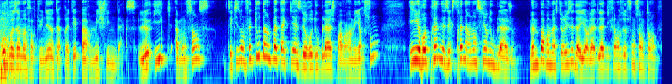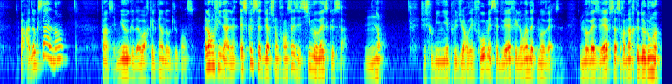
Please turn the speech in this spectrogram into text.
Pauvres âmes infortunées interprétés par Micheline Dax. Le hic, à mon sens, c'est qu'ils ont fait tout un pataquès de redoublage pour avoir un meilleur son, et ils reprennent des extraits d'un ancien doublage. Même pas remasterisé d'ailleurs, la, différence de son s'entend. C'est paradoxal, non? Enfin, c'est mieux que d'avoir quelqu'un d'autre, je pense. Alors au final, est-ce que cette version française est si mauvaise que ça? Non. J'ai souligné plusieurs défauts, mais cette VF est loin d'être mauvaise. Une mauvaise VF, ça se remarque de loin.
